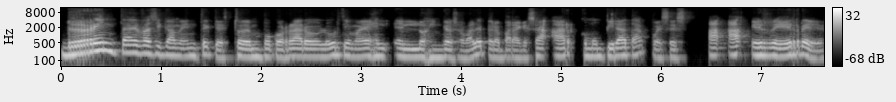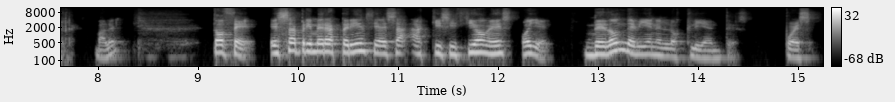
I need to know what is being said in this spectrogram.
renta es básicamente, que esto es un poco raro, lo último es en, los ingresos, ¿vale? Pero para que sea AR como un pirata, pues es AARRR, ¿vale? Entonces, esa primera experiencia, esa adquisición es, oye, ¿de dónde vienen los clientes? Pues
